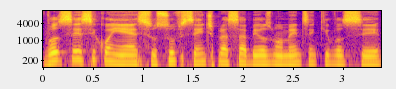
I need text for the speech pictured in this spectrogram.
você se conhece o suficiente para saber os momentos em que você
